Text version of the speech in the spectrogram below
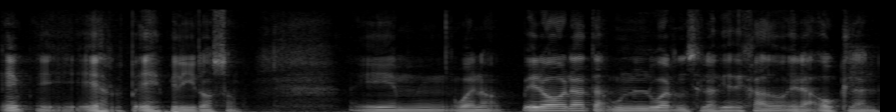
eh, es peligroso. Em, bueno, pero ahora un lugar donde se lo había dejado era Oakland,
